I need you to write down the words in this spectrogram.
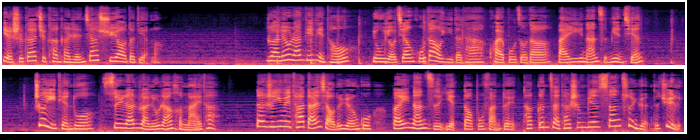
也是该去看看人家需要的点了。阮流然点点头，拥有江湖道义的他快步走到白衣男子面前。这一天多，虽然阮流然很埋汰，但是因为他胆小的缘故，白衣男子也倒不反对他跟在他身边三寸远的距离。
